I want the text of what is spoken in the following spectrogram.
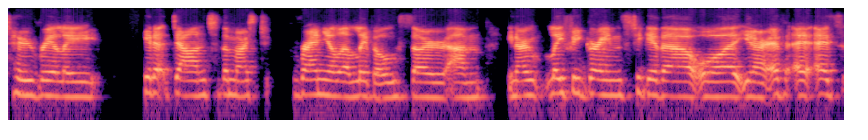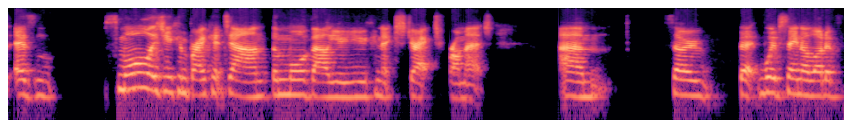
to really get it down to the most granular level. So, um, you know, leafy greens together or, you know, if, as, as small as you can break it down, the more value you can extract from it. Um, so that we've seen a lot of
